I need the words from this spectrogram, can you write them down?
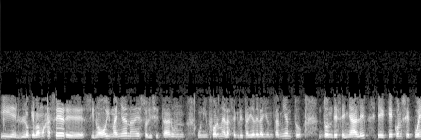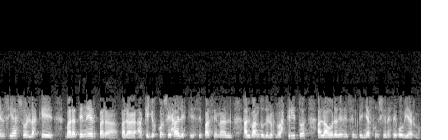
y lo que vamos a hacer, eh, si no hoy, mañana, es solicitar un, un, informe a la Secretaría del Ayuntamiento donde señale eh, qué consecuencias son las que van a tener para, para aquellos concejales que se pasen al, al bando de los no adscritos a la hora de desempeñar funciones de gobierno.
